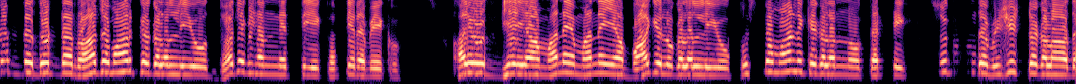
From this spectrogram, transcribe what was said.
ದೊಡ್ಡ ದೊಡ್ಡ ರಾಜಮಾರ್ಗಗಳಲ್ಲಿಯೂ ಧ್ವಜಗಳನ್ನೆತ್ತಿ ಕಟ್ಟಿರಬೇಕು. ಅಯೋಧ್ಯೆಯ ಮನೆ ಮನೆಯ ಬಾಗಿಲುಗಳಲ್ಲಿಯೂ ಪುಷ್ಪಮಾಲಿಕೆಗಳನ್ನು ಕಟ್ಟಿ, ಸುಗಂಧ ವಿಶಿಷ್ಟಗಳಾದ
